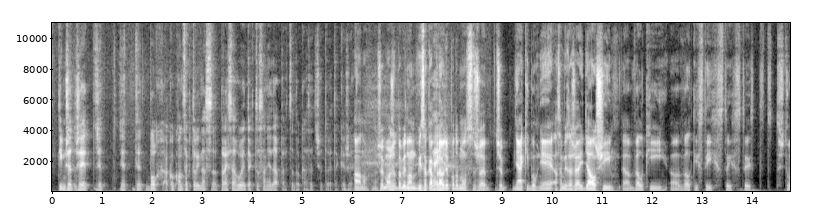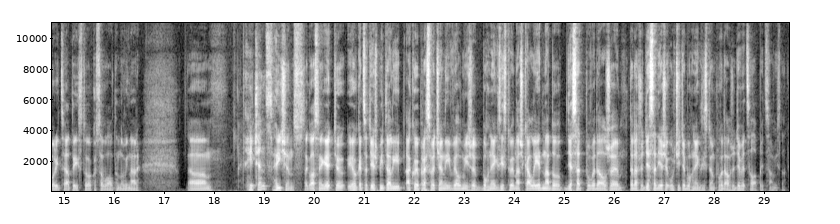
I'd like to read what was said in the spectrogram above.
tým, že, že, že, že, že Boh ako koncept, ktorý nás presahuje, tak to sa nedá predsa dokázať, že to je také, že... Áno, že môže to byť len vysoká Hej. pravdepodobnosť, že, že nejaký Boh nie je a sa mi zdá, že aj ďalší uh, veľký, uh, veľký z tých, z tých, z tých štvorice ateistov, ako sa volal ten novinár, um, Hitchens? Hitchens. Tak vlastne jeho keď sa tiež pýtali, ako je presvedčený veľmi, že Boh neexistuje na škále 1 do 10, povedal, že teda, že 10 je, že určite Boh neexistuje, on povedal, že 9,5 sa myslel.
